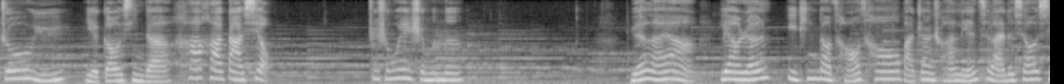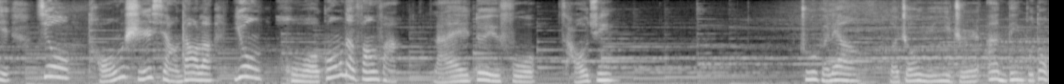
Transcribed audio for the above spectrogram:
周瑜也高兴的哈哈大笑。这是为什么呢？原来啊，两人一听到曹操把战船连起来的消息，就同时想到了用火攻的方法来对付曹军。诸葛亮和周瑜一直按兵不动，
